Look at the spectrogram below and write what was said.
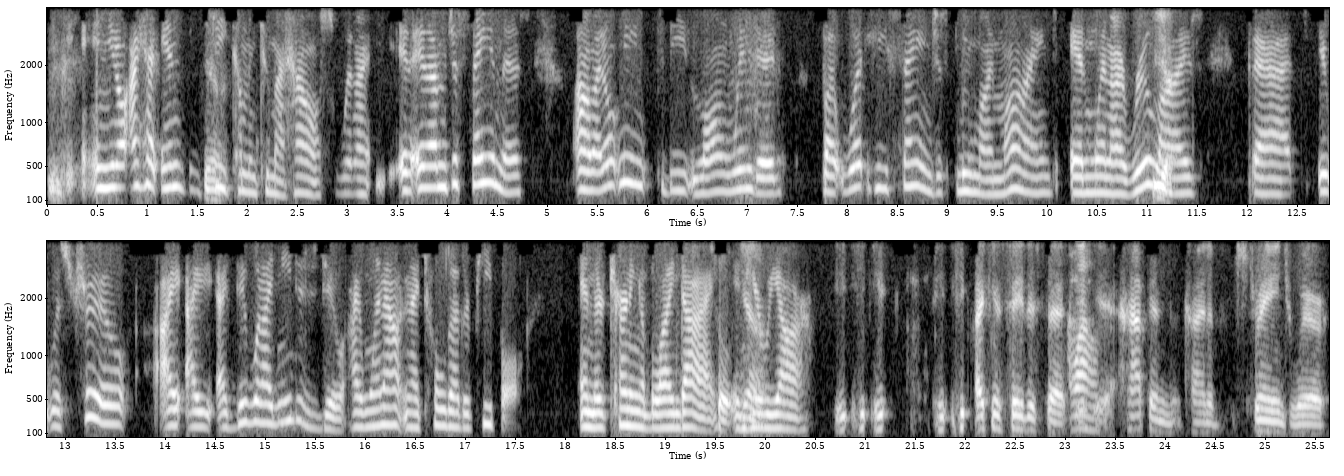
And you know, I had NBC Yeah. come into my house when I and, and I'm just saying this. Um, I don't mean to be long-winded, but what he's saying just blew my mind. And when I realized that it was true, I, I I did what I needed to do. I went out and I told other people, and they're turning a blind eye. So, and yeah. here we are. he, he, he, he, I can say this that Wow. it, it happened kind of strange where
